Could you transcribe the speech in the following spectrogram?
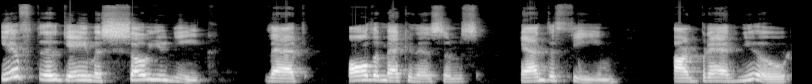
if the game is so unique that all the mechanisms and the theme are brand new,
